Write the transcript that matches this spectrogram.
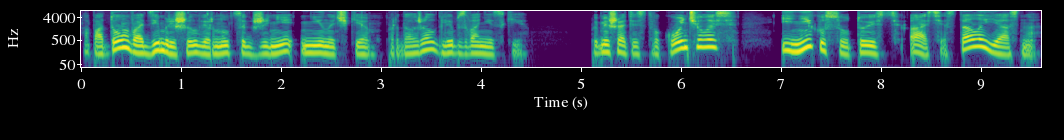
а потом Вадим решил вернуться к жене Ниночке, продолжал Глеб Звоницкий. Помешательство кончилось, и Никусу, то есть Асе, стало ясно,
